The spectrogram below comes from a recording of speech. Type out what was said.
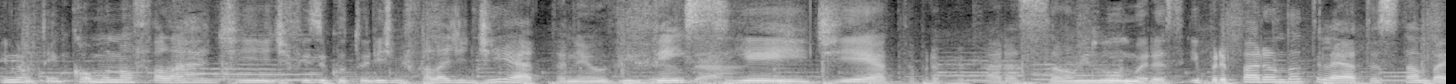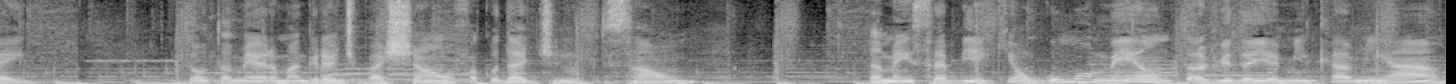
E não tem como não falar de, de fisiculturismo e falar de dieta, né? Eu vivenciei dieta para preparação inúmeras e preparando atletas também. Então também era uma grande paixão, a faculdade de nutrição. Também sabia que em algum momento a vida ia me encaminhar,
